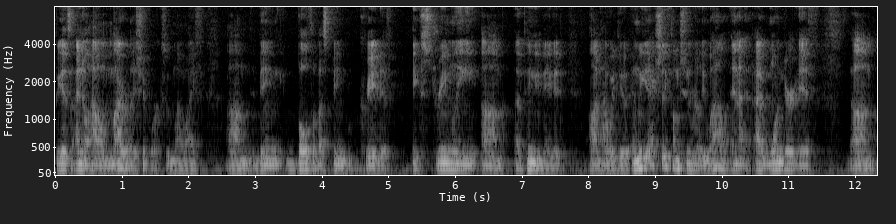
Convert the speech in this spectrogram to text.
because I know how my relationship works with my wife. Um, being both of us being creative, extremely um, opinionated on how we do it, and we actually function really well. And I, I wonder if um,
